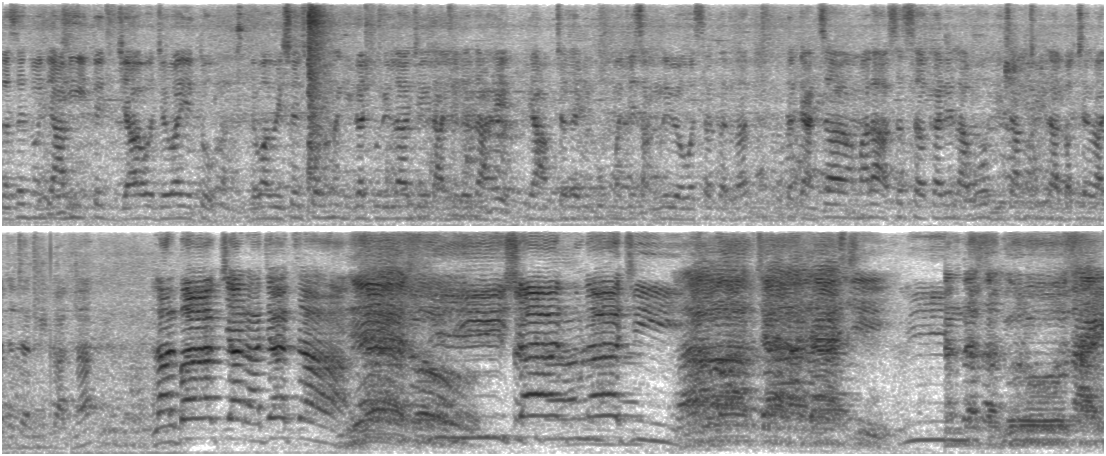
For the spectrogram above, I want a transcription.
तसंच म्हणजे आम्ही इथे ज्या जेव्हा येतो तेव्हा विशेष करून इगतपुरीला जे राजदूत आहेत ते आमच्यासाठी खूप म्हणजे चांगली व्यवस्था करतात. तर त्यांचा आम्हाला असंच सहकार्य लाभो हीच आमची लालबागच्या राजाचरणी प्रार्थना. लालबागच्या राजाचा! ईशान कुणाची? साई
